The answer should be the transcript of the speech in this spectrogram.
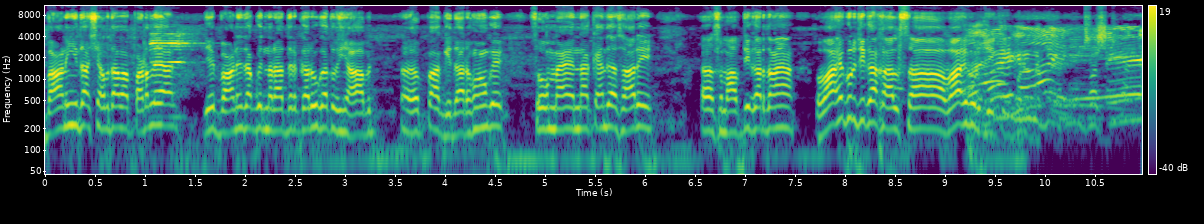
ਬਾਣੀ ਦਾ ਸ਼ਬਦ ਆਪਾਂ ਪੜ੍ਹ ਲਿਆ, ਜੇ ਬਾਣੀ ਦਾ ਕੋਈ ਨਰਾਦਰ ਕਰੂਗਾ, ਤੁਸੀਂ ਆਪ ਭਾਗੀਦਾਰ ਹੋਵੋਗੇ। ਸੋ ਮੈਂ ਇਹਨਾਂ ਕਹਿੰਦਾ ਸਾਰੇ ਸਮਾਪਤੀ ਕਰਦਾ ਹਾਂ। ਵਾਹਿਗੁਰੂ ਜੀ ਕਾ ਖਾਲਸਾ ਵਾਹਿਗੁਰੂ ਜੀ ਕੀ ਫਤਿਹ।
